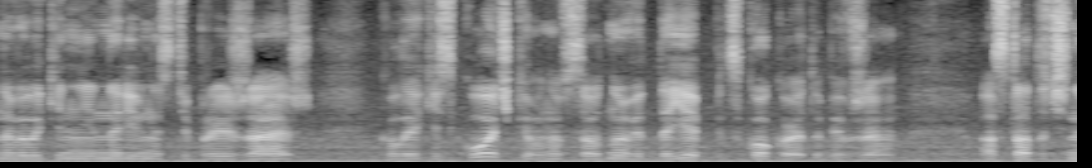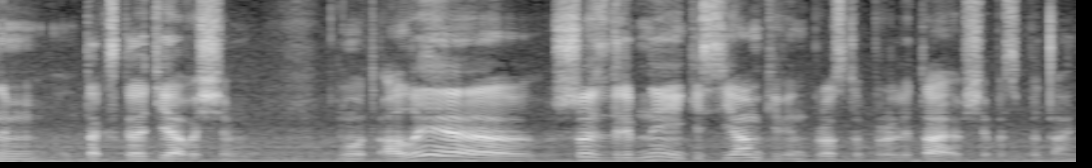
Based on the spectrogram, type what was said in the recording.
невеликі нерівності приїжджаєш коли якісь кочки, воно все одно віддає, підскокує тобі вже остаточним, так сказати, явищем. От. Але щось дрібне, якісь ямки, він просто пролітає ще без питань.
